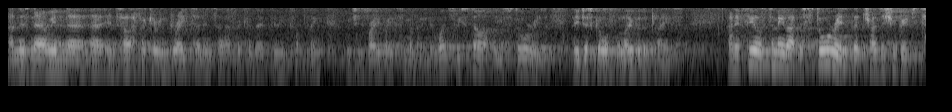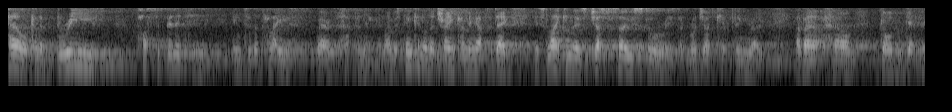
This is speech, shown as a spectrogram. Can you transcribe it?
and there's now in, uh, uh, in South Africa, in Greyton in South Africa, they're doing something which is very, very similar. You know, once we start these stories, they just go off all over the place. And it feels to me like the stories that transition groups tell kind of breathe possibility into the place where it's happening. And I was thinking on the train coming up today, it's like in those Just So stories that Rudyard Kipling wrote about how God would get the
